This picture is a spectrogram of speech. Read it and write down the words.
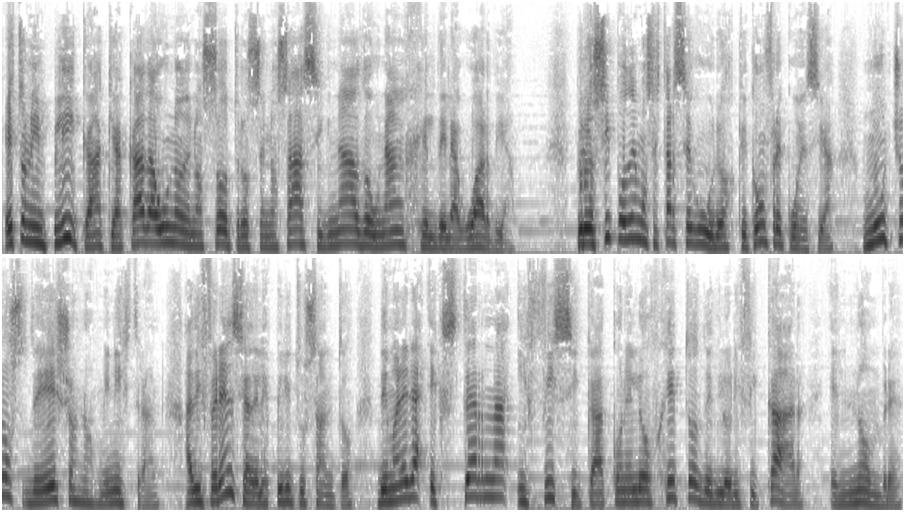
Esto no implica que a cada uno de nosotros se nos ha asignado un ángel de la guardia, pero sí podemos estar seguros que con frecuencia muchos de ellos nos ministran, a diferencia del Espíritu Santo, de manera externa y física con el objeto de glorificar el nombre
